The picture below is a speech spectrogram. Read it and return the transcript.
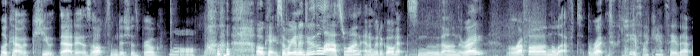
look how cute that is. Oh, some dishes broke. Oh. okay, so we're gonna do the last one, and I'm gonna go ahead smooth on the right, rough on the left. Right. Jeez, I can't say that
